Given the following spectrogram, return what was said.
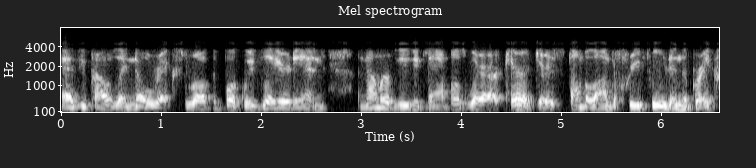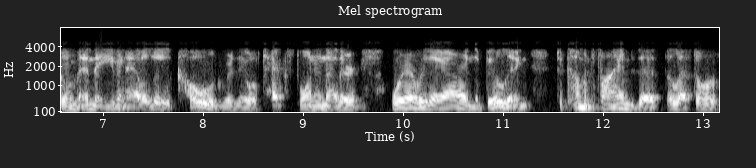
as you probably know, Rick, throughout the book, we've layered in a number of these examples where our characters stumble onto free food in the break room, and they even have a little code where they will text one another wherever they are in the building to come and find the, the leftover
